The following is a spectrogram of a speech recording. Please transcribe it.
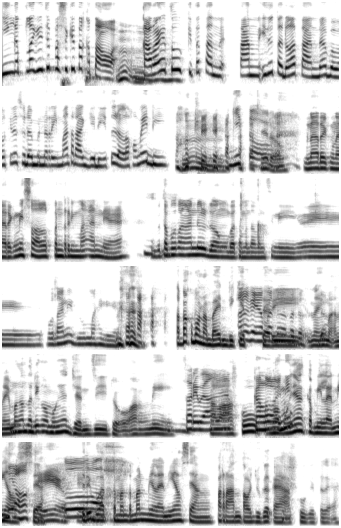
inget lagi aja pasti kita ketawa. Mm-mm. Karena itu kita tanda, tan, itu adalah tanda bahwa kita sudah menerima tragedi itu adalah komedi. Oke. Hmm. Gitu. Dong. Menarik menarik nih soal penerimaan ya. Mm-mm. Tepuk tangan dulu dong buat teman-teman sini. Eh, tepuk tangan ini di rumah ini ya. Tapi aku mau nambahin dikit Oke, apa dari tuh, apa tuh? Naima. Naima kan Hmm. tadi ngomongnya Gen Z doang nih. Sorry Kalau banget. aku Kalau ini- ngomongnya ke millennials Iya, ya. oke, oke. Oh. Jadi buat teman-teman millennials yang perantau juga kayak aku gitu ya.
